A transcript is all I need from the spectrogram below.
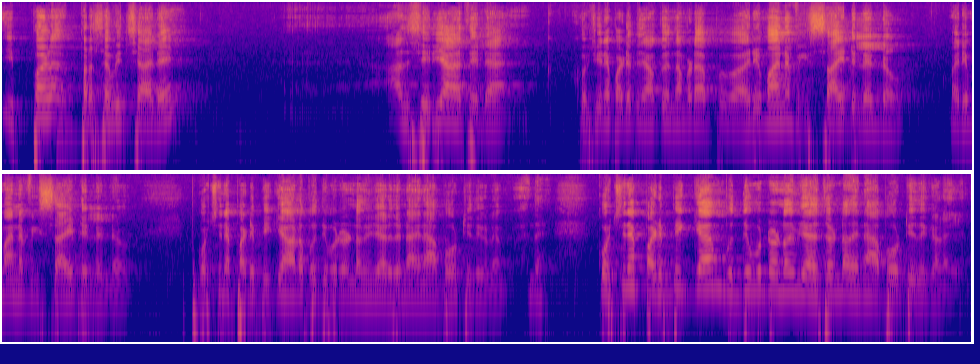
ഇപ്പോൾ പ്രസവിച്ചാൽ അത് ശരിയാകത്തില്ല. കൊച്ചിനെ പഠി നമുക്ക് നമ്മുടെ വരുമാനം ഫിക്സ് ആയിട്ടില്ലല്ലോ. വരുമാനം ഫിക്സ് ആയിട്ടില്ലല്ലോ. കൊച്ചിനെ പഠിപ്പിക്കാനുള്ള ബുദ്ധിമുട്ടുണ്ടെന്ന് വിചാരിച്ചുകൊണ്ട് അതിനെ അബോട്ട് ചെയ്ത് കളയും. കൊച്ചിനെ പഠിപ്പിക്കാൻ ബുദ്ധിമുട്ടുണ്ടെന്ന് വിചാരിച്ചുകൊണ്ട് അതിനെ അബോട്ട് ചെയ്ത് കളയും.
